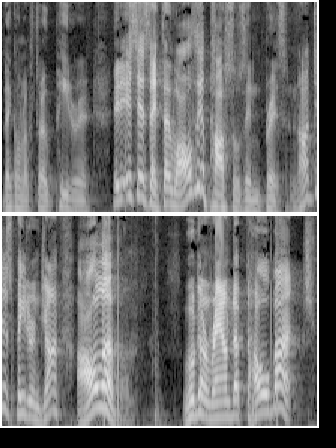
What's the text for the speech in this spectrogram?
they're going to throw Peter in. It, it says they throw all the apostles in prison, not just Peter and John, all of them. We're going to round up the whole bunch.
